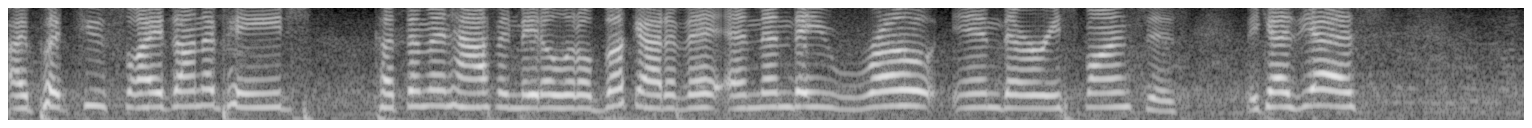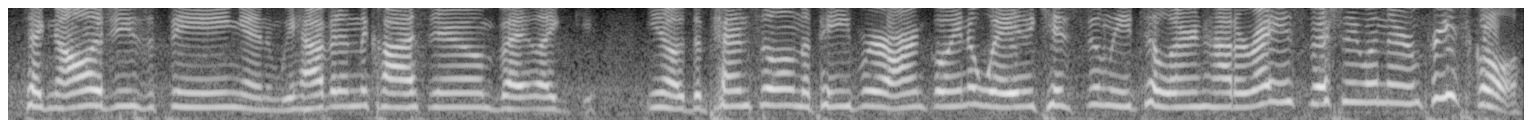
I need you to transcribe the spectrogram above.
I put two slides on a page, cut them in half, and made a little book out of it, and then they wrote in their responses because yes, technology is a thing, and we have it in the classroom, but like you know, the pencil and the paper aren't going away. The kids still need to learn how to write, especially when they're in preschool,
